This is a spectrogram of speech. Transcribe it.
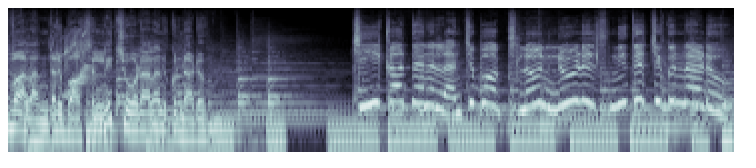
వాళ్ళందరి బాక్సుల్ని చూడాలనుకున్నాడు. చీకా తన లంచ్ బాక్స్లో నూడిల్స్ని తెచ్చుకున్నాడు.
